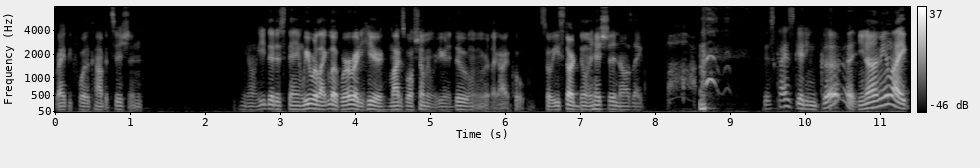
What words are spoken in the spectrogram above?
right before the competition, you know, he did his thing. We were like, "Look, we're already here. Might as well show me what you're gonna do." And we were like, "All right, cool." So he started doing his shit, and I was like, "Fuck, this guy's getting good." You know what I mean? Like,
